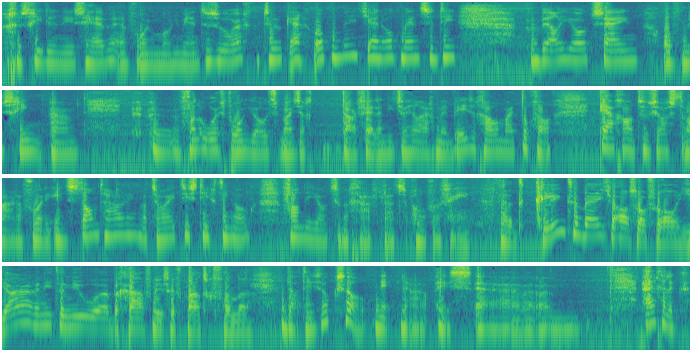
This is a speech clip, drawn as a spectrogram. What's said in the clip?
geschiedenis hebben en voor monumentenzorg natuurlijk eigenlijk ook een beetje. En ook mensen die wel Jood zijn of misschien uh, uh, van oorsprong Joods, maar zich daar verder niet zo heel erg mee bezighouden, maar toch wel erg enthousiast waren voor de instandhouding, wat zo heet die stichting ook, van de Joodse begraafplaats Overveen. En het klinkt een beetje alsof er al jaren niet een nieuwe begrafenis heeft plaatsgevonden. Dat is ook zo. Nee, nou is uh, eigenlijk,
